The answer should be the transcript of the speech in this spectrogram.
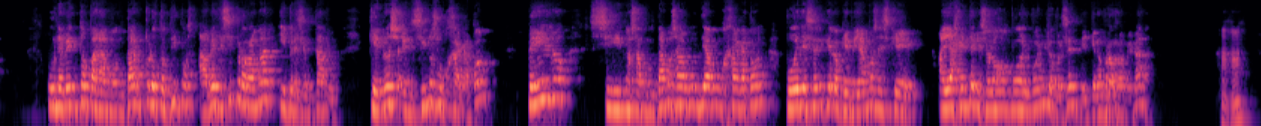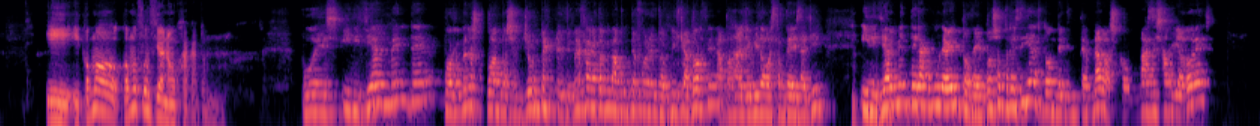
un evento para montar prototipos, a veces sin programar y presentarlo, que no es, en sí no es un hackathon, pero si nos apuntamos algún día a un hackathon, puede ser que lo que veamos es que haya gente que solo haga un PowerPoint y lo presente y que no programe nada. Ajá. ¿Y, y cómo, cómo funciona un hackathon? Pues inicialmente, por lo menos cuando se- yo el primer hackathon que me apunté fue en el 2014, ha, pasado, ha llovido bastante desde allí. Inicialmente era como un evento de dos o tres días donde te internabas con más desarrolladores,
